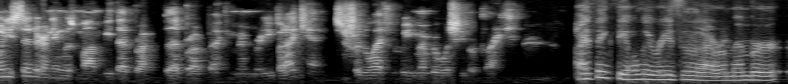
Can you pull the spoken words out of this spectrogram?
when you said her name was Mombi, that brought that brought back a memory, but I can't for the life of me remember what she looked like. I think the only reason that I remember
